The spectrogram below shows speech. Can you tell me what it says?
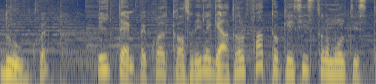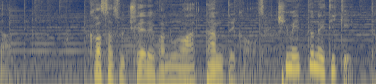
Dunque, il tempo è qualcosa di legato al fatto che esistono molti stati. Cosa succede quando uno ha tante cose? Ci mette un'etichetta.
